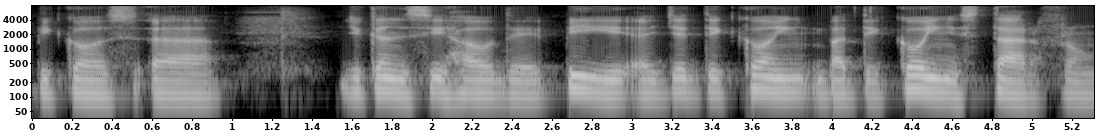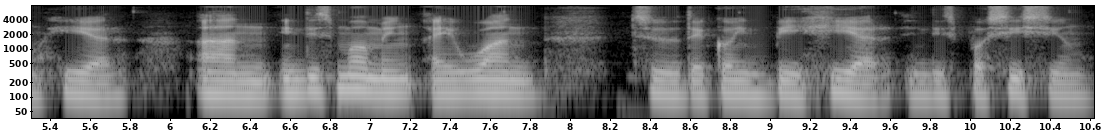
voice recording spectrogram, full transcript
because uh, you can see how the pig eject the coin but the coin start from here. And in this moment I want to the coin be here in this position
